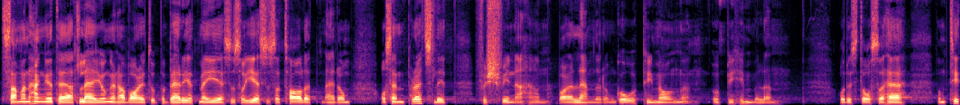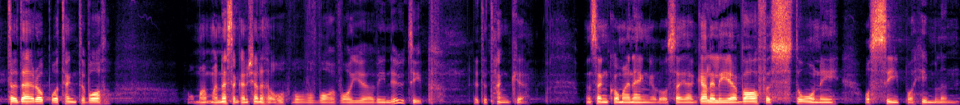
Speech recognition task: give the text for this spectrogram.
Sammanhanget är att lärjungarna har varit uppe på berget med Jesus och Jesus har talat med dem och sen plötsligt försvinner han, bara lämnar dem gå upp i molnen, upp i himmelen. Och det står så här, de tittade där uppe och tänkte vad, man, man nästan kan känna, oh, vad, vad, vad gör vi nu typ? Lite tanke. Men sen kommer en ängel och säger, Galilea varför står ni och ser på himlen?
